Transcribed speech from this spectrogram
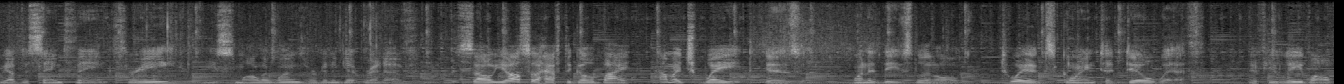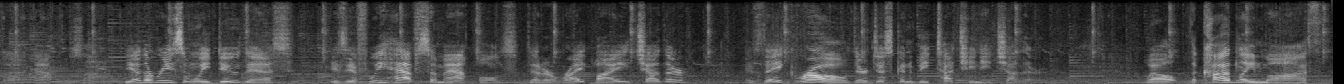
we have the same thing. Three, these smaller ones we're going to get rid of. So you also have to go by how much weight is one of these little twigs going to deal with if you leave all the apples on it. The other reason we do this is if we have some apples that are right by each other, as they grow, they're just going to be touching each other. Well, the codling moth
